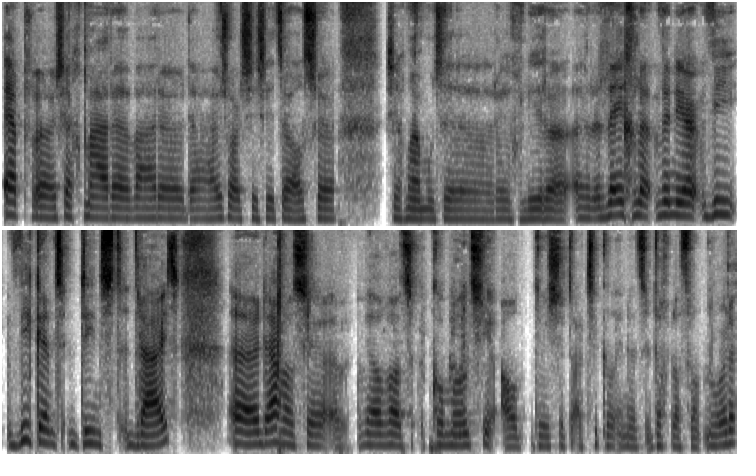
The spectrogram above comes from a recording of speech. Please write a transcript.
eh, app, eh, zeg maar, eh, waar de huisartsen zitten als ze zeg maar moeten reguleren, regelen wanneer wie weekenddienst draait. Daar was wel wat commotie, al dus het artikel in het Dagblad van het Noorden.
